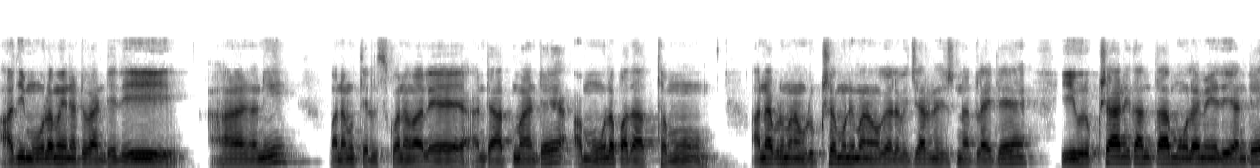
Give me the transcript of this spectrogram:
అది మూలమైనటువంటిది. అని మనము తెలుసుకొనవాలి. అంటే ఆత్మ అంటే ఆ మూల పదార్థము. అన్నప్పుడు మనం వృక్షముని మనం ఒకవేళ విచారణ చేసినట్లయితే ఈ వృక్షానికంతా మూలం ఏది అంటే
